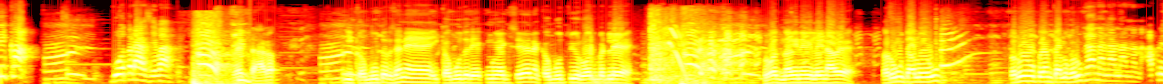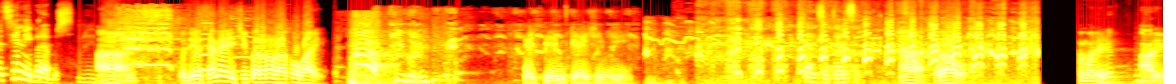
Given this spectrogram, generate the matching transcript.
શીખા. બોતડા જેવા. તારો ઈ કબૂતર છે ને ઈ કબૂતર એકનું એક છે ને કબૂતર રોજ બદલે. રોજ નવી નવી લઈને આવે. કરું ચાલુ એવું? કરું પ્રેમ ચાલુ કરું? ના ના ના ના આપણે છે નહીં બરાબર. હા તો જે છે ને એ સ્વીકારવાનું રાખો ભાઈ. એમ એમ કે છે નહીં ચાલશે ચાલશે. હા ચલાવો. તમારે આ રે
